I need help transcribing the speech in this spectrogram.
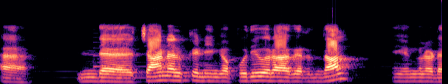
ஆ இந்த சேனலுக்கு நீங்கள் புதியவராக இருந்தால் எங்களோட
